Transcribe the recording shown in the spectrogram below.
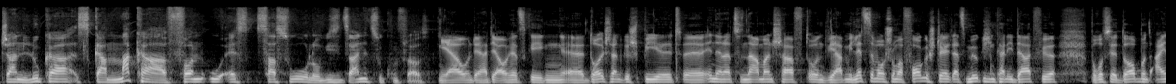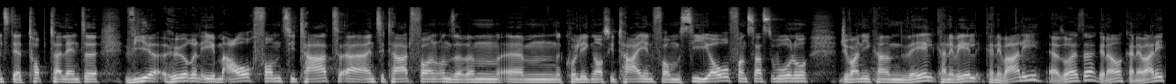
Gianluca Scamacca von US Sassuolo. Wie sieht seine Zukunft aus? Ja, und er hat ja auch jetzt gegen äh, Deutschland gespielt äh, in der Nationalmannschaft und wir haben ihn letzte Woche schon mal vorgestellt als möglichen Kandidat für Borussia Dortmund, eins der Top-Talente. Wir hören eben auch vom Zitat, äh, ein Zitat von unserem ähm, Kollegen aus Italien, vom CEO von Sassuolo, Giovanni Canevel, Canevel, Canevali, ja, so heißt er, genau, Canevali.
